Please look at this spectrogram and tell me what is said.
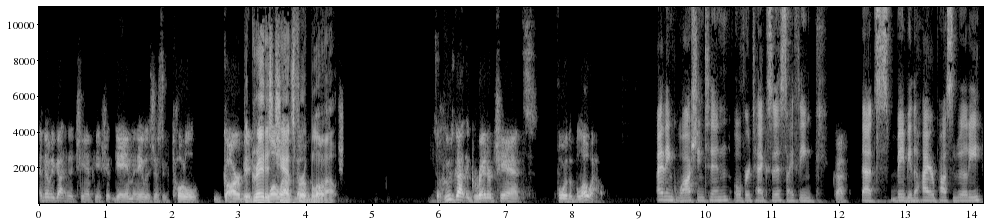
and then we got to the championship game, and it was just a total garbage. the greatest blowout, chance for no a blowout. punch. So who's got the greater chance for the blowout? I think Washington over Texas. I think Okay. that's maybe the higher possibility.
